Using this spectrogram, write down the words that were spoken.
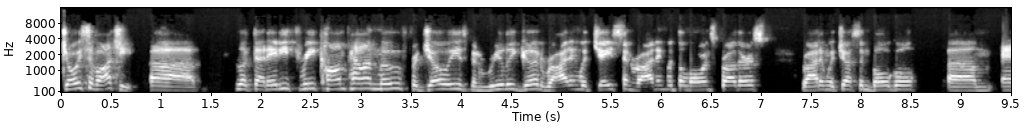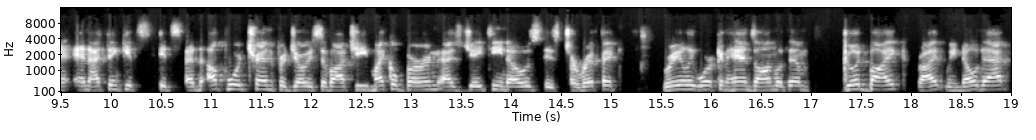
Joey Savatgy. Uh, look, that 83 compound move for Joey has been really good. Riding with Jason, riding with the Lawrence brothers, riding with Justin Bogle. Um, and, and, I think it's it's an upward trend for Joey Savatgy. Michael Byrne, as JT knows, is terrific. Really working hands on with him. Good bike, right? We know that.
